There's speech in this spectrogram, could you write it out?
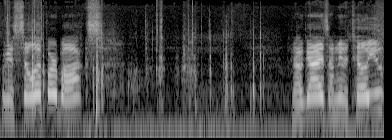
We're gonna seal up our box. Now guys, I'm gonna tell you,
